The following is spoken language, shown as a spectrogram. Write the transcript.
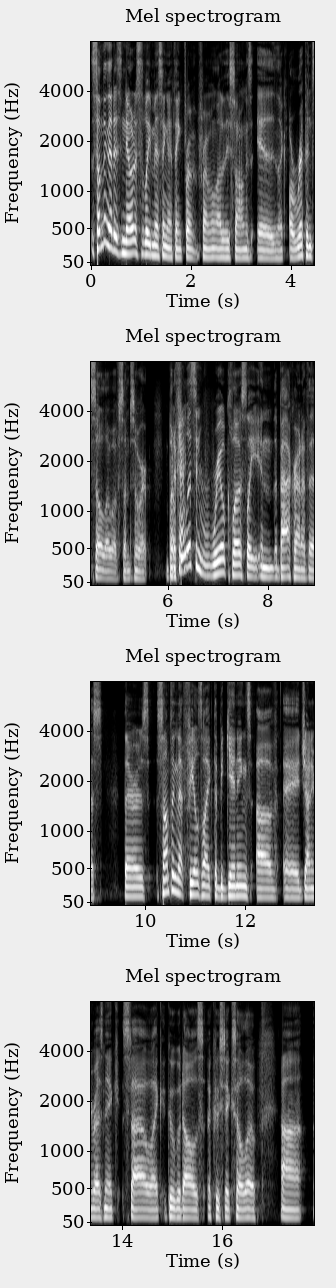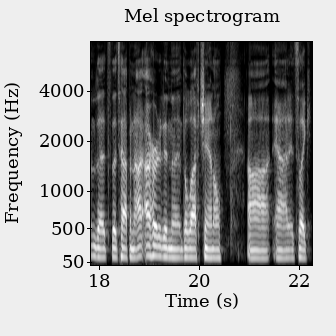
something that is noticeably missing, I think, from from a lot of these songs is like a ripping solo of some sort. But if you listen real closely in the background of this, there's something that feels like the beginnings of a Johnny Rzeznik style, like Goo Goo Dolls acoustic solo. Uh, that's that's happened. I, I heard it in the the left channel, uh, and it's like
